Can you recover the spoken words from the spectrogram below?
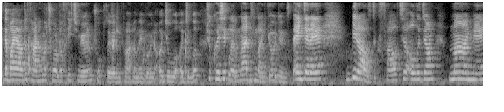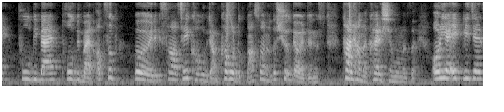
Bir de bayağıdır tarhana çorbası içmiyorum. Çok severim tarhanayı böyle acılı acılı. Şu kaşıkların ardından gördüğünüz tencereye birazcık salça alacağım. Nane, pul biber, toz biber atıp böyle bir salçayı kavuracağım. Kavurduktan sonra da şu gördüğünüz tarhana karışımımızı oraya ekleyeceğiz.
